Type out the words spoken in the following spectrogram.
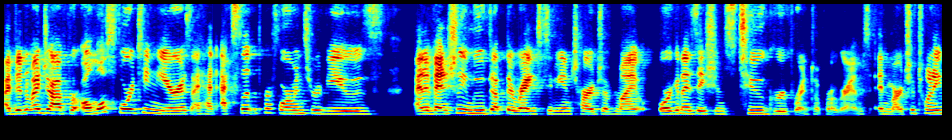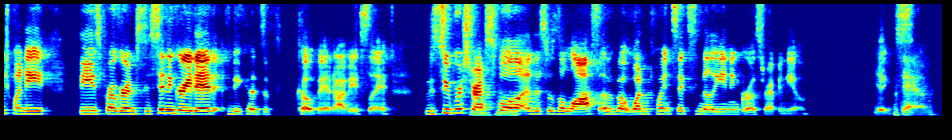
I've been at my job for almost 14 years. I had excellent performance reviews and eventually moved up the ranks to be in charge of my organization's two group rental programs. In March of 2020, these programs disintegrated because of COVID, obviously. It was super stressful, mm-hmm. and this was a loss of about 1.6 million in gross revenue. Yikes. Damn.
